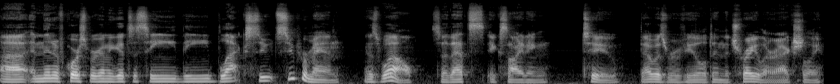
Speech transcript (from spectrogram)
Uh, and then of course we're gonna get to see the black suit Superman as well. So that's exciting too. That was revealed in the trailer actually.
